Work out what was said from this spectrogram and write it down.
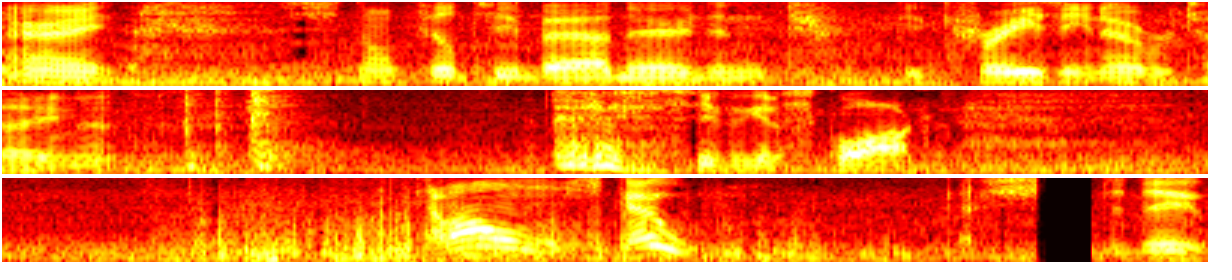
All right. Just don't feel too bad there. Didn't get crazy and over tighten it. See if we get a squawk. Come on, let's go. Got shit to do.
